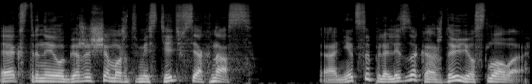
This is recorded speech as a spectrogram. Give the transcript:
Экстренное убежище может вместить всех нас. Они цеплялись за каждое её слово.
